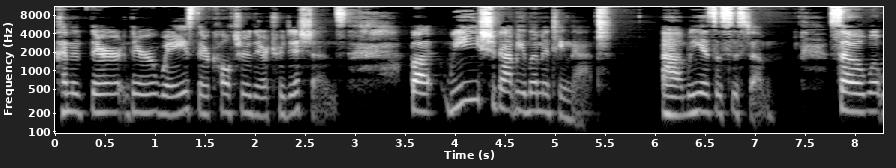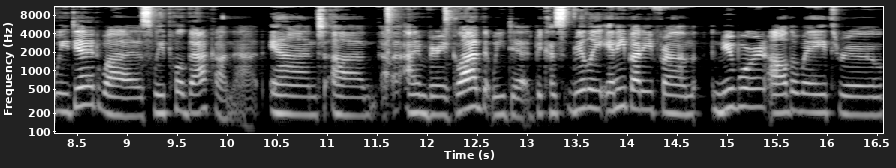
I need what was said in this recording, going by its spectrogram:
kind of their, their ways, their culture, their traditions. But we should not be limiting that uh, we as a system. So what we did was we pulled back on that, and um, I'm very glad that we did because really anybody from newborn all the way through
